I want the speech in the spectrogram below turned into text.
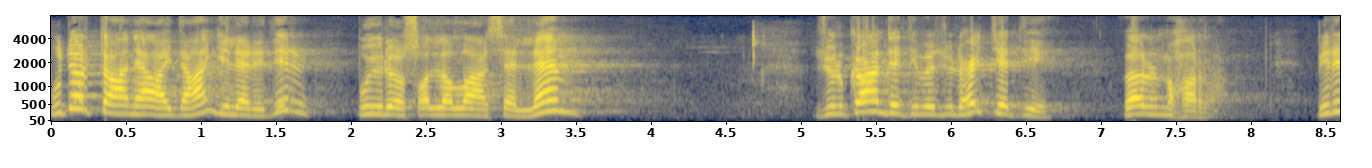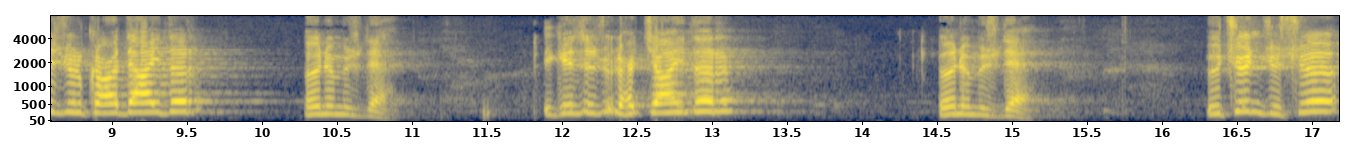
Bu dört tane ayda hangileridir? Buyuruyor sallallahu aleyhi ve sellem. Zülkadeti ve Zülhicceti ve Muharram. Biri Zülkade aydır, önümüzde. İkincisi Zülhicce aydır, önümüzde. Üçüncüsü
